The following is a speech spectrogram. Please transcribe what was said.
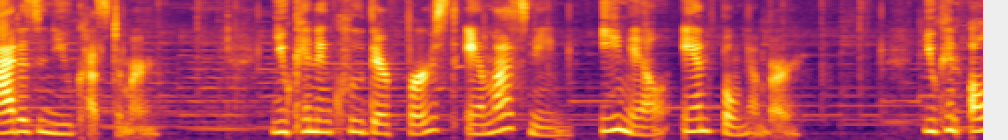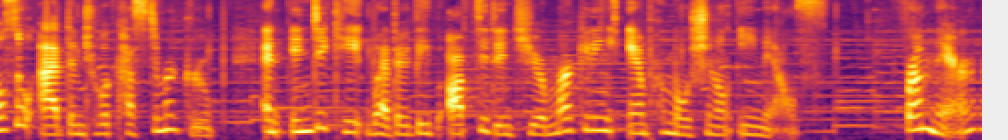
Add as a new customer. You can include their first and last name, email, and phone number. You can also add them to a customer group and indicate whether they've opted into your marketing and promotional emails. From there,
